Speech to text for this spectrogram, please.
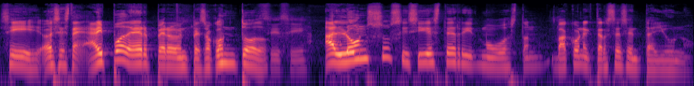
Sí, o sea, está- hay poder, pero empezó con todo. Sí, sí. Alonso, si sigue este ritmo, Boston, va a conectar 61.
